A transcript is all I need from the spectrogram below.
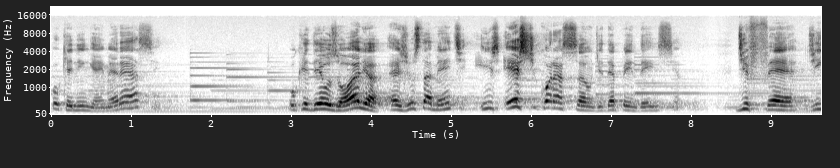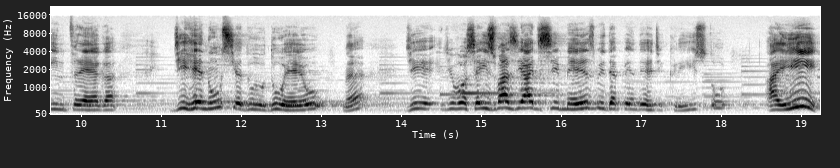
porque ninguém merece. O que Deus olha é justamente este coração de dependência, de fé, de entrega, de renúncia do, do eu, né? De, de você esvaziar de si mesmo e depender de Cristo. Aí,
